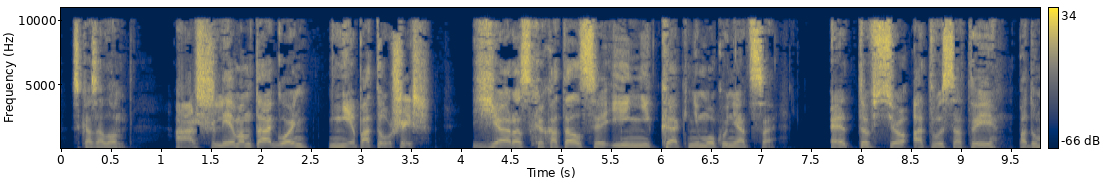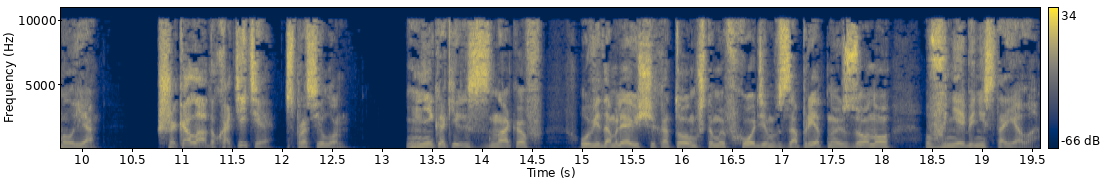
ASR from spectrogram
— сказал он, — «а шлемом-то огонь не потушишь». Я расхохотался и никак не мог уняться. «Это все от высоты», — подумал я. «Шоколаду хотите?» — спросил он. Никаких знаков уведомляющих о том, что мы входим в запретную зону, в небе не стояло.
